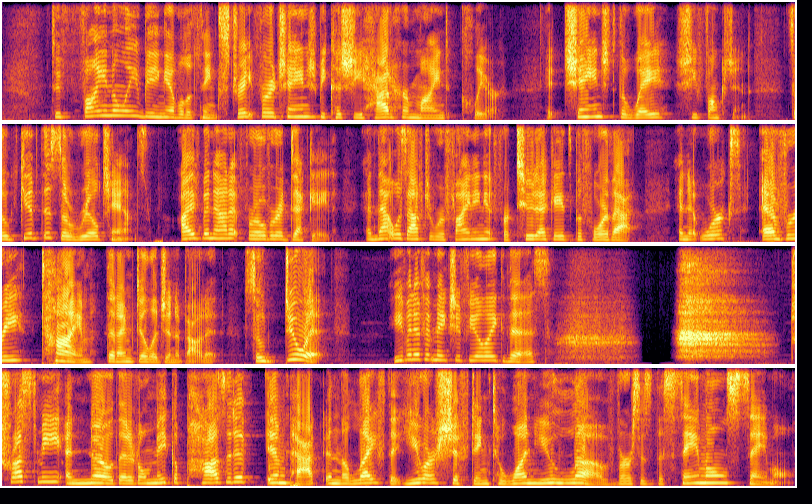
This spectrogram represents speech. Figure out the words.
to finally being able to think straight for a change because she had her mind clear. It changed the way she functioned. So give this a real chance. I've been at it for over a decade, and that was after refining it for two decades before that. And it works every time that I'm diligent about it. So do it. Even if it makes you feel like this. Trust me and know that it'll make a positive impact in the life that you are shifting to one you love versus the same old, same old.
